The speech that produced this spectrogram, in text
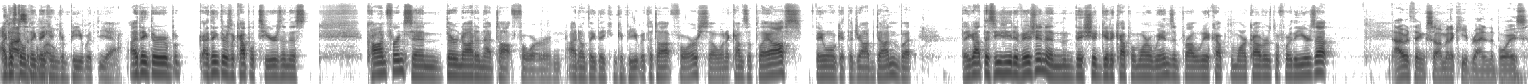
I just don't think below. they can compete with. Yeah, I think they're. I think there's a couple tiers in this conference, and they're not in that top four, and I don't think they can compete with the top four. So when it comes to playoffs, they won't get the job done, but they got this easy division, and they should get a couple more wins and probably a couple more covers before the year's up. I would think so. I'm going to keep riding the boys.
